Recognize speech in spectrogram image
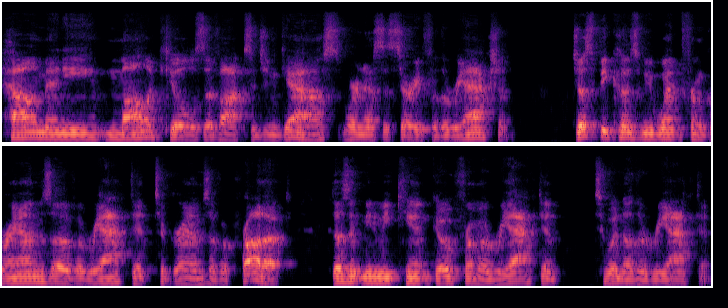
how many molecules of oxygen gas were necessary for the reaction? Just because we went from grams of a reactant to grams of a product doesn't mean we can't go from a reactant to another reactant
